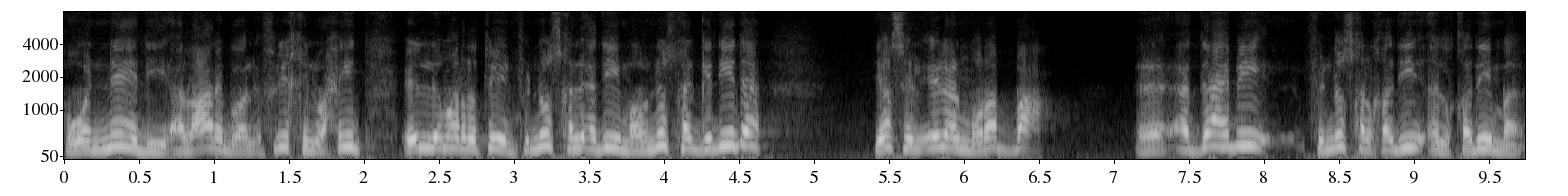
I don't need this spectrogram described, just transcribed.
هو النادي العربي والإفريقي الوحيد اللي مرتين في النسخة القديمة والنسخة الجديدة يصل إلى المربع آه، الذهبي في النسخة القدي- القديمة.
